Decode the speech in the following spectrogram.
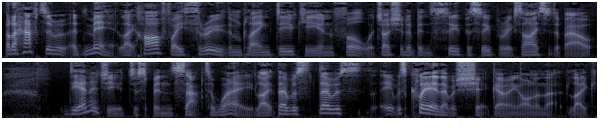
But I have to admit, like halfway through them playing Dookie in full, which I should have been super super excited about, the energy had just been sapped away. Like there was there was it was clear there was shit going on, and that like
